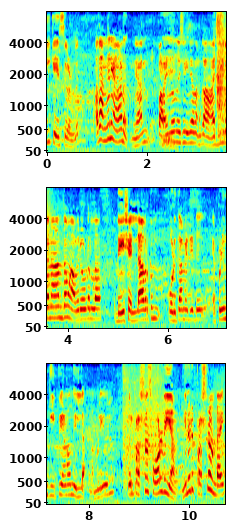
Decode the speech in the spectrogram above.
ഈ കേസുകളിൽ അതങ്ങനെയാണ്. ഞാൻ പറയുന്നതെന്ന് വെച്ച് കഴിഞ്ഞാൽ നമുക്ക് ആജീവനാന്തം അവരോടുള്ള ദേഷ്യം എല്ലാവർക്കും കൊടുക്കാൻ വേണ്ടിയിട്ട് എപ്പോഴും കീപ്പ് ചെയ്യണമെന്നില്ല. നമ്മൾ ഈ ഒരു ഒരു പ്രശ്നം സോൾവ് ചെയ്യാണ്. ഇങ്ങനെ ഒരു പ്രശ്നം ഉണ്ടായി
